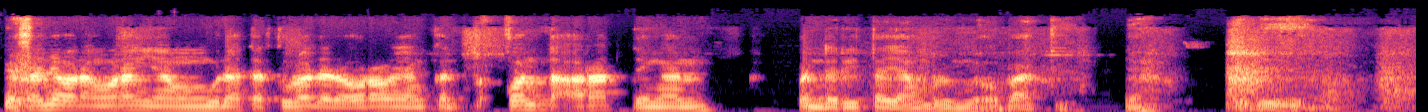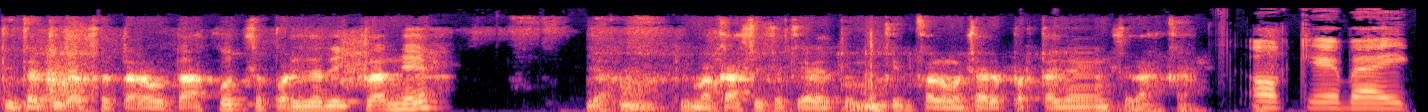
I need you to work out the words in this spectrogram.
Biasanya orang-orang yang mudah tertular adalah orang yang kontak erat dengan penderita yang belum diobati ya. Jadi kita tidak usah terlalu takut seperti tadi iklannya ya. Ya, terima kasih saya kira itu. Mungkin kalau masih ada pertanyaan silahkan. Oke, baik.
